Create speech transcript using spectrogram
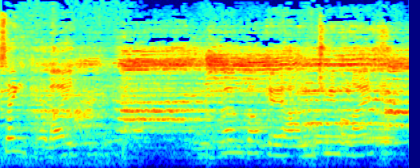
升旗礼、向国旗行注目礼。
